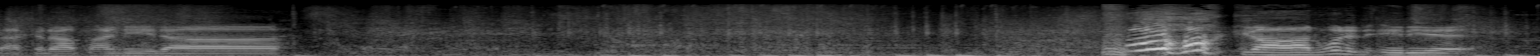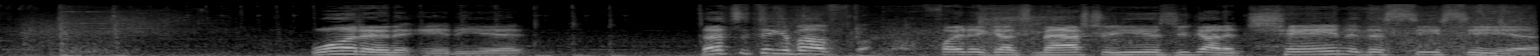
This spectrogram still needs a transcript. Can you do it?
Back it up. I need, uh... Oh, God, what an idiot. What an idiot. That's the thing about fighting against Master Yi is you gotta chain the CC.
